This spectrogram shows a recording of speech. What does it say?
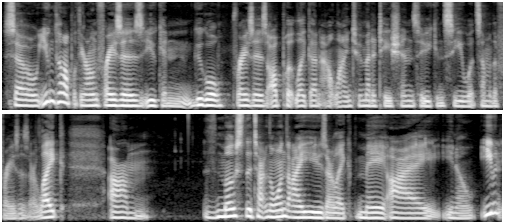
So you can come up with your own phrases. You can Google phrases. I'll put like an outline to a meditation so you can see what some of the phrases are like. Um, most of the time, the ones I use are like, may I, you know, even,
